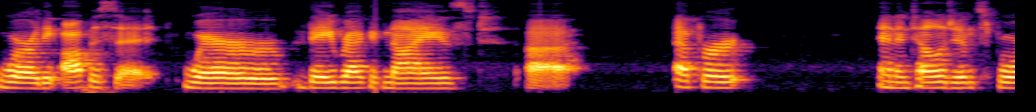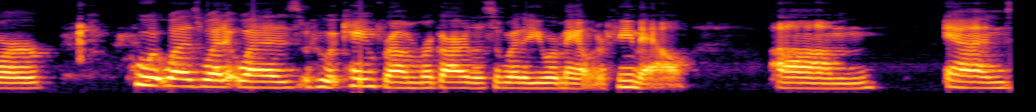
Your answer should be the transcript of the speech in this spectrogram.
were the opposite, where they recognized uh, effort and intelligence for who it was, what it was, who it came from, regardless of whether you were male or female. Um, and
